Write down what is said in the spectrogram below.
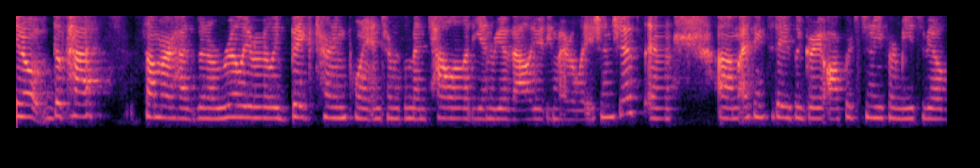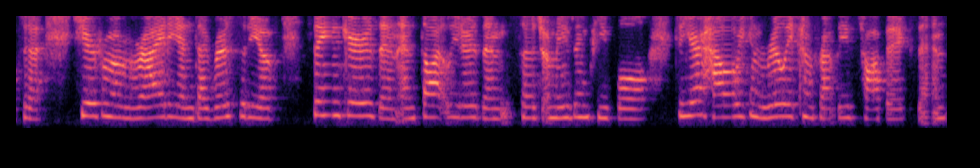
you know, the past summer has been a really, really big turning point in terms of mentality and reevaluating my relationships. And um, I think today is a great opportunity for me to be able to hear from a variety and diversity of thinkers and, and thought leaders and such amazing people to hear how we can really confront these topics and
